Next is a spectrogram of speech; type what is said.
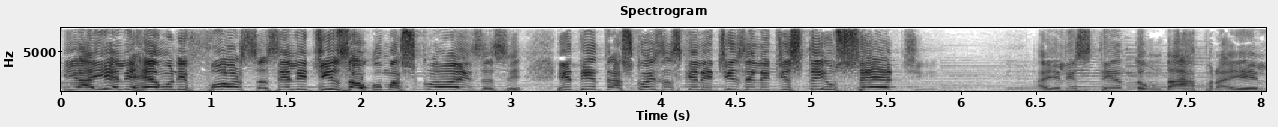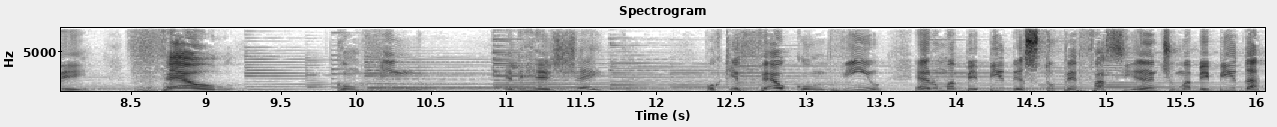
E aí ele reúne forças, ele diz algumas coisas, e, e dentre as coisas que ele diz, ele diz: Tenho sede. Aí eles tentam dar para ele fel com vinho, ele rejeita, porque fel com vinho era uma bebida estupefaciente, uma bebida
